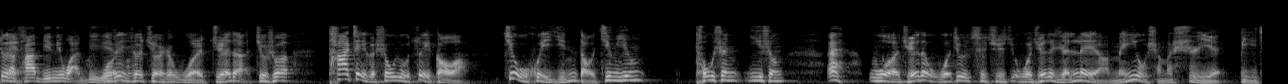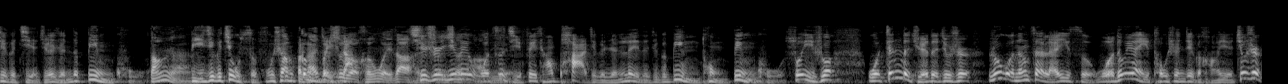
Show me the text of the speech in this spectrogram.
那他比你晚毕业。我跟你说，确实，我觉得就是说，他这个收入最高啊，就会引导精英投身医生。哎，我觉得我就是去，我觉得人类啊，没有什么事业比这个解决人的病苦，当然比这个救死扶伤更伟大，很伟大。其实因为我自己非常怕这个人类的这个病痛病苦，所以说我真的觉得就是如果能再来一次，我都愿意投身这个行业。就是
